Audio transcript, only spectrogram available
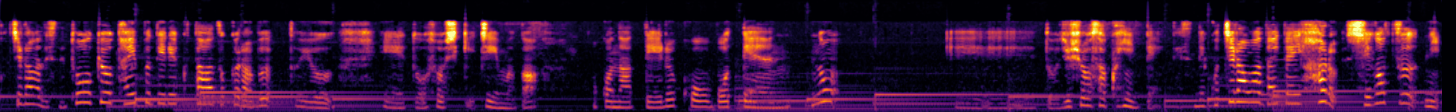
こちらはですね、東京タイプディレクターズクラブという、えっ、ー、と、組織、チームが行っている公募展の、えっ、ー、と、受賞作品展ですね。こちらはだいたい春4月に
